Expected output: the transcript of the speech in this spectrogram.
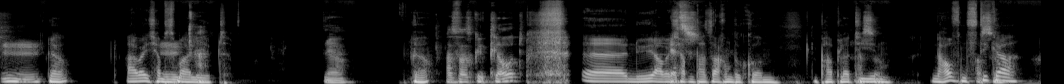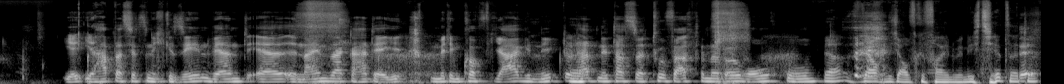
Mhm. Ja. Aber ich habe es Mhm. mal erlebt. Ja. Ja. Hast du was geklaut? Äh, nö, aber ich Jetzt- habe ein paar Sachen bekommen. Ein paar Platinen. Einen Haufen so. Sticker. Ihr, ihr habt das jetzt nicht gesehen, während er äh, Nein sagte, hat er mit dem Kopf Ja genickt und Ja. hat eine Tastatur für 800 Euro hochgehoben. Ja, wäre auch nicht aufgefallen, wenn ich die jetzt hätte.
